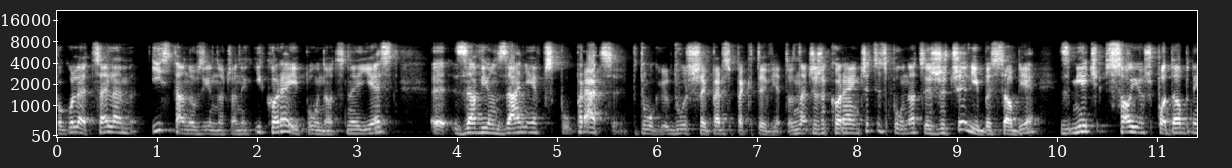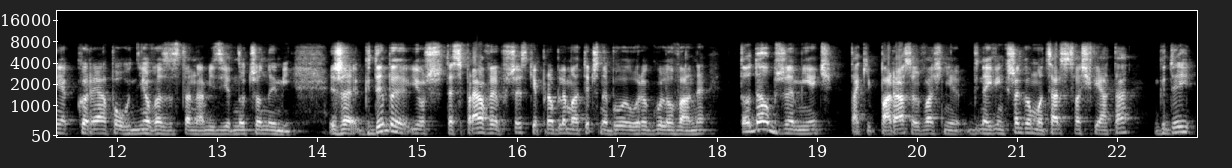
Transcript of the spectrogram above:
w ogóle celem i Stanów Zjednoczonych, i Korei Północnej jest zawiązanie współpracy w dłuższej perspektywie. To znaczy, że Koreańczycy z północy życzyliby sobie mieć sojusz podobny jak Korea Południowa ze Stanami Zjednoczonymi. Że gdyby już te sprawy wszystkie problematyczne były uregulowane, to dobrze mieć taki parasol właśnie największego mocarstwa świata, gdy,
